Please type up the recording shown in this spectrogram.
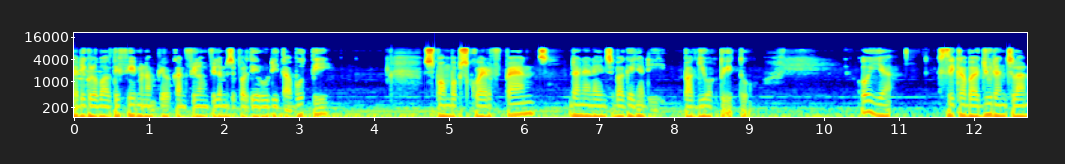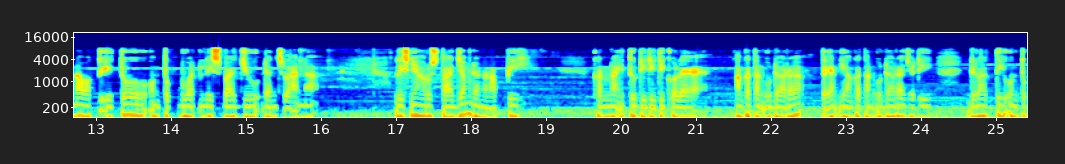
Jadi Global TV menampilkan film-film seperti Rudy Tabuti, SpongeBob SquarePants, dan lain-lain sebagainya di pagi waktu itu. Oh iya, setrika baju dan celana waktu itu untuk buat list baju dan celana. Listnya harus tajam dan rapih, karena itu dididik oleh Angkatan Udara, TNI Angkatan Udara, jadi dilatih untuk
